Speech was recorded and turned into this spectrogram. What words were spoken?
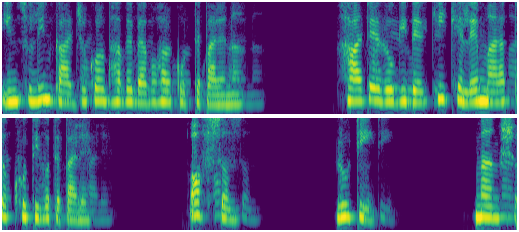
ইনসুলিন কার্যকরভাবে ব্যবহার করতে পারে না। হার্টের রোগীদের কি খেলে মারাত্মক ক্ষতি হতে পারে? অপশন, রুটি, মাংস।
